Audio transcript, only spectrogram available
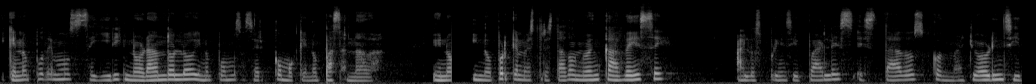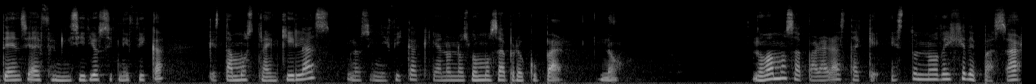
y que no podemos seguir ignorándolo y no podemos hacer como que no pasa nada. Y no, porque nuestro estado no encabece a los principales estados con mayor incidencia de feminicidio significa que estamos tranquilas, no significa que ya no nos vamos a preocupar, no. No vamos a parar hasta que esto no deje de pasar.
